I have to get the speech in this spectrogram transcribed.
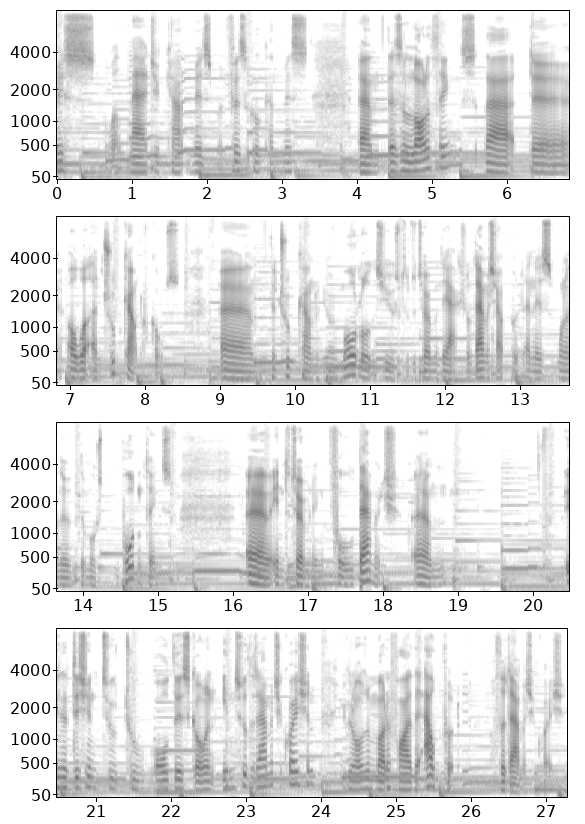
miss. Well, magic can't miss, but physical can miss. Um, there's a lot of things that, uh, oh well, and troop count of course. Um, the troop count on your model is used to determine the actual damage output and is one of the, the most important things uh, in determining full damage. Um, in addition to, to all this going into the damage equation, you can also modify the output of the damage equation,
